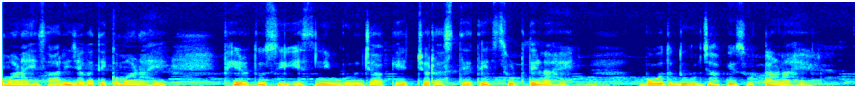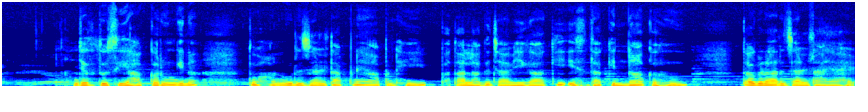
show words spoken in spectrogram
ਘੁਮਾਉਣਾ ਹੈ, ਸਾਰੀ ਜਗ੍ਹਾ 'ਤੇ ਘੁਮਾਉਣਾ ਹੈ। ਫਿਰ ਤੁਸੀਂ ਇਸ ਨਿੰਬੂ ਨੂੰ ਜਾ ਕੇ ਚੁਰਸਤੇ 'ਤੇ ਸੁੱਟ ਦੇਣਾ ਹੈ। ਬਹੁਤ ਦੂਰ ਜਾ ਕੇ ਸੁੱਟ ਆਉਣਾ ਹੈ। ਜਦੋਂ ਤੁਸੀਂ ਆਹ ਕਰੋਗੇ ਨਾ, ਤੁਹਾਨੂੰ ਰਿਜ਼ਲਟ ਆਪਣੇ ਆਪ ਹੀ ਪਤਾ ਲੱਗ ਜਾਵੇਗਾ ਕਿ ਇਸ ਦਾ ਕਿੰਨਾ ਕੁ ਤਗੜਾ ਰਿਜ਼ਲਟ ਆਇਆ ਹੈ।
